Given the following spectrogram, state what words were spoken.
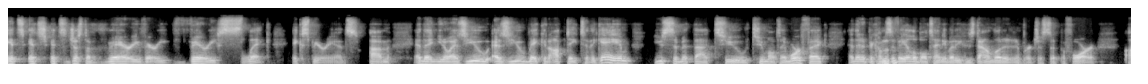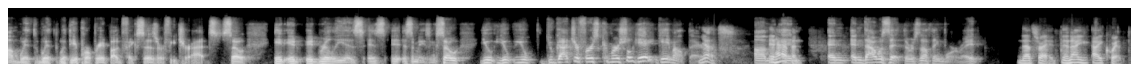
It's it's it's just a very very very slick experience. Um, and then you know as you as you make an update to the game, you submit that to to Multimorphic, and then it becomes Mhm. available to anybody who's downloaded and purchased it before um, with with with the appropriate bug fixes or feature ads. So it it it really is is is amazing. So you you you you got your first commercial ga- game out there. Yes, um, it happened. and, and and that was it. There was nothing more, right? That's right. Then I I quit.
